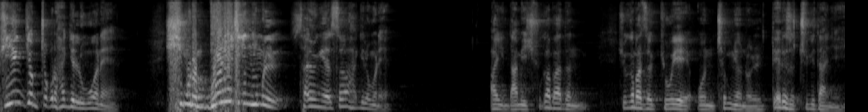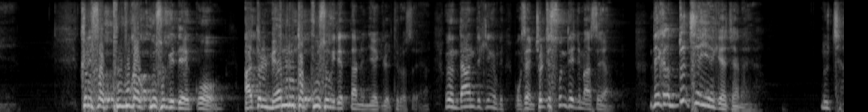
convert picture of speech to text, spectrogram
비인격적으로 하기를 원해. 힘으로 물리적인 힘을 사용해서 하기를 원해. 아니 남이 휴가 받은 휴가 받아서 교회에 온 청년을 때려서 죽이다니. 그래서 부부가 구속이 됐고 아들 며느리도 구속이 됐다는 얘기를 들었어요. 그래서 나한테 기념 목사님 절대 손대지 마세요. 내가 누차 얘기하잖아요. 누차.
